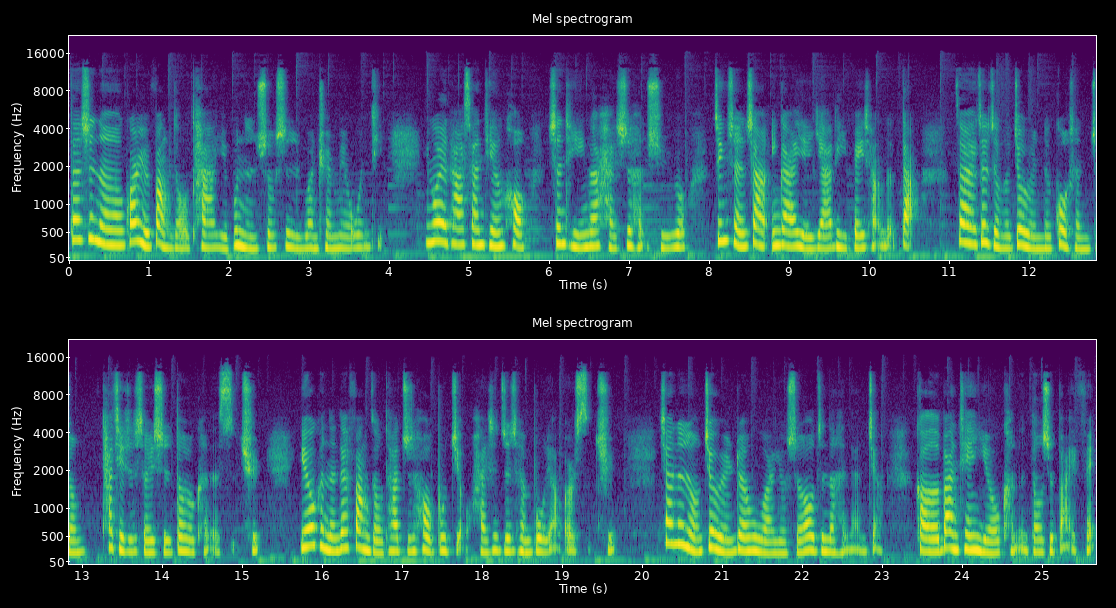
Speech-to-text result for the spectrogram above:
但是呢，关于放走他，也不能说是完全没有问题，因为他三天后身体应该还是很虚弱，精神上应该也压力非常的大。在这整个救援的过程中，他其实随时都有可能死去，也有可能在放走他之后不久还是支撑不了而死去。像这种救援任务啊，有时候真的很难讲，搞了半天也有可能都是白费。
